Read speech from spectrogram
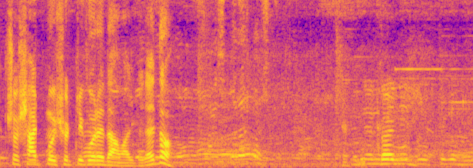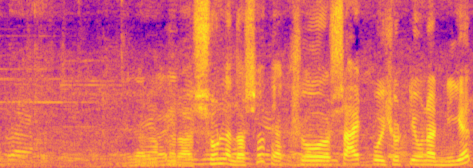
একশো ষাট পঁয়ষট্টি করে দাম আসবে তাই তো? আপনারা শুনলেন দর্শক একশো ষাট পঁয়ষট্টি ওনার নিয়ত।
